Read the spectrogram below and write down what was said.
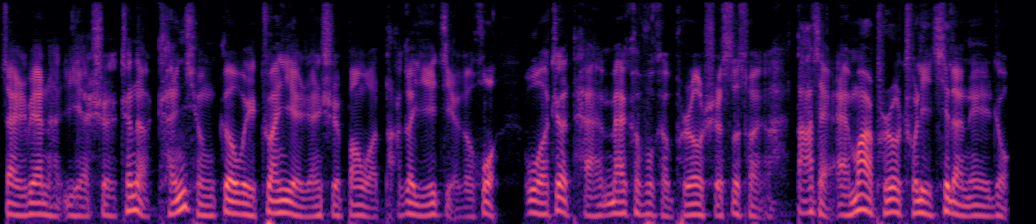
在这边呢，也是真的恳请各位专业人士帮我答个疑、解个惑。我这台 MacBook Pro 十四寸啊，搭载 M2 Pro 处理器的那一种，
